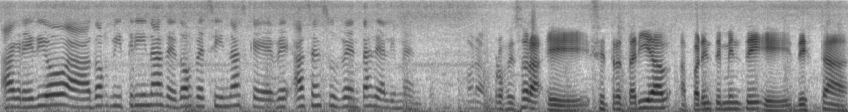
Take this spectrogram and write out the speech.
agredió a dos vitrinas de dos vecinas que hacen sus ventas de alimentos. Ahora, profesora, eh, se trataría aparentemente eh, de esta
